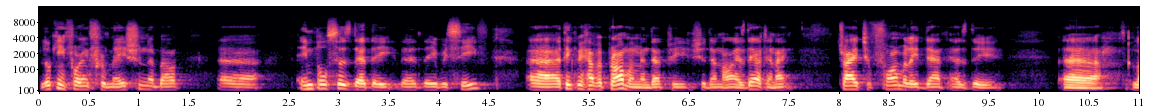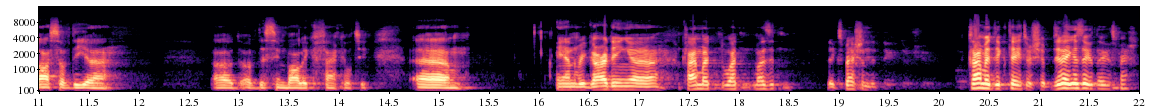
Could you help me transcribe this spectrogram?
looking for information about uh, impulses that they, that they receive. Uh, I think we have a problem and that we should analyze that. And I try to formulate that as the uh, loss of the, of the symbolic faculty. Um, and regarding uh, climate, what was it? The expression? Climate dictatorship. Did I use the, expression?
